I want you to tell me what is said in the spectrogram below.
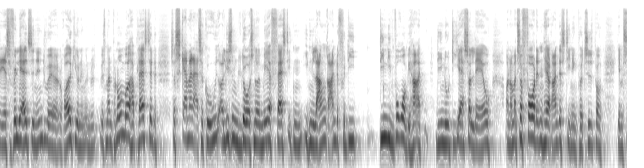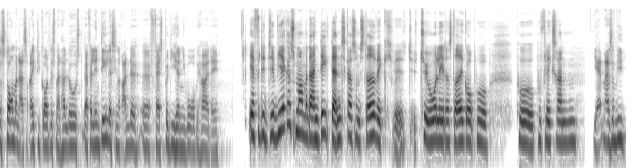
det er selvfølgelig altid en individuel rådgivning, men hvis man på nogen måde har plads til det, så skal man altså gå ud og ligesom låse noget mere fast i den, i den lange rente, fordi de niveauer, vi har lige nu, de er så lave, og når man så får den her rentestigning på et tidspunkt, jamen så står man altså rigtig godt, hvis man har låst i hvert fald en del af sin rente øh, fast på de her niveauer, vi har i dag. Ja, for det, det virker som om, at der er en del danskere, som stadigvæk øh, tøver lidt og stadig går på, på, på flexrenten. Ja, men altså, vi,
